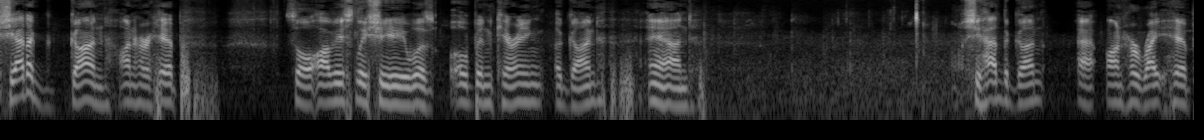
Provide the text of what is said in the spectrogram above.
she had a gun on her hip. So obviously she was open carrying a gun and she had the gun at, on her right hip.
